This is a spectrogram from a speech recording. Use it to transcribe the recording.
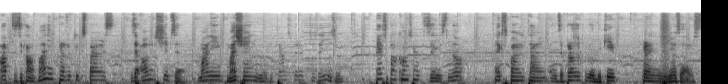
after the cloud mining product expires, the ownership the mining machine will be transferred to the user. Perpetual contract there is no expiry time and the product will be kept per users.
